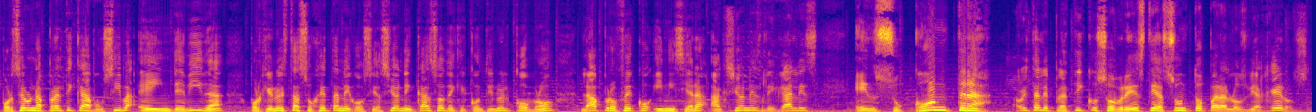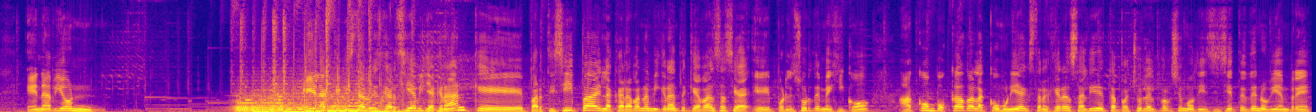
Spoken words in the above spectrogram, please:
por ser una práctica abusiva e indebida porque no está sujeta a negociación. En caso de que continúe el cobro, la Profeco iniciará acciones legales en su contra. Ahorita le platico sobre este asunto para los viajeros en avión. El activista Luis García Villagrán, que participa en la caravana migrante que avanza hacia, eh, por el sur de México, ha convocado a la comunidad extranjera a salir de Tapachula el próximo 17 de noviembre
